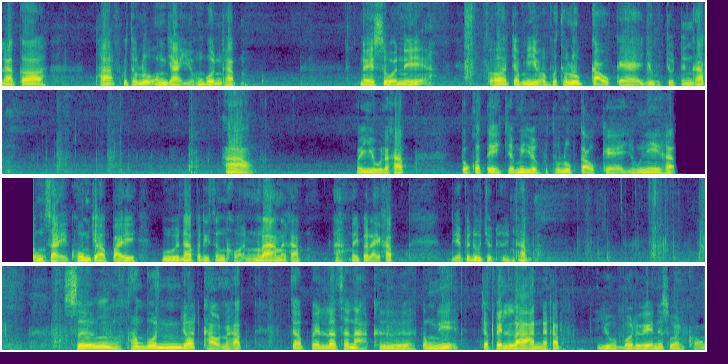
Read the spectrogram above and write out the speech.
แล้วก็พระพุทธรูปองค์ใหญ่อยู่ข้างบนครับ ในส่วนนี้ก็จะมีพระพุทธรูปเก่าแก่อยู่จุดหนึ่งครับ อ้าว ไม่อยู่แล้วครับ ปกติจะมีพระพุทธรูปเก่าแก่อยู่นี่ครับ สงสัยคงจะเอาไปบูรณะประดิสังขรณ์ข้างล่างนะครับ อะไม่เป็นไรครับ เดี๋ยวไปดูจุดอื่นครับ ซึ่งข้างบนยอดเขานะครับ จะเป็นลักษณะคือตรงนี้จะเป็นลานนะครับ อยู่บริเวณในส่วนของ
